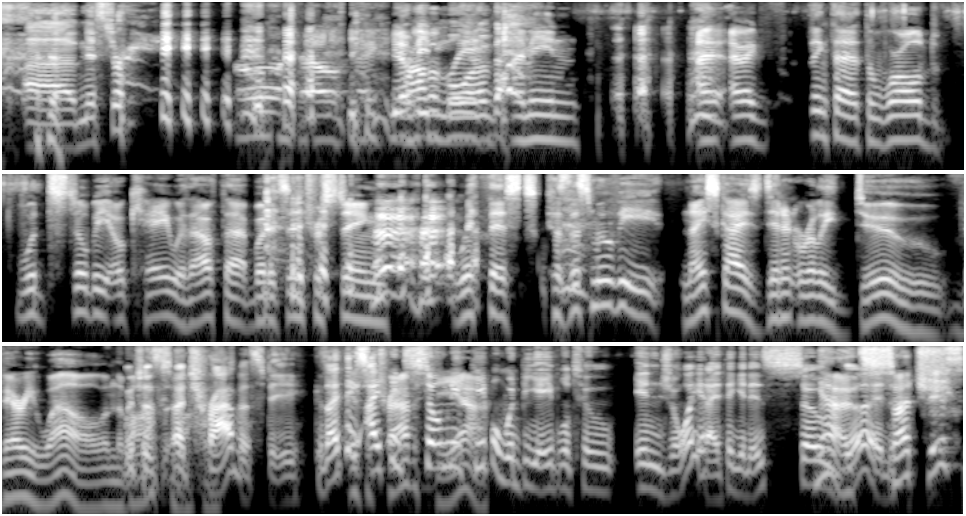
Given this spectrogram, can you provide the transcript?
uh, mystery. Oh, no, you, thank you don't need more of that. I mean, I, I think that the world would still be okay without that, but it's interesting with this because this movie, Nice Guys, didn't really do very well in the which box is a travesty because I think It's a I think so many yeah. people would be able to enjoy it. I think it is so yeah, good. it's such. this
